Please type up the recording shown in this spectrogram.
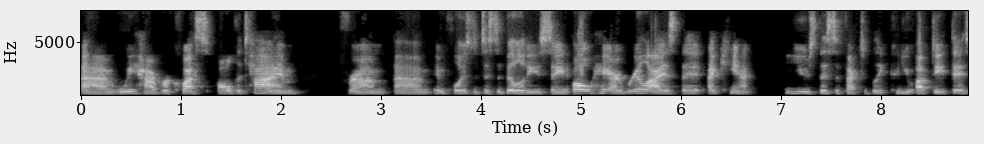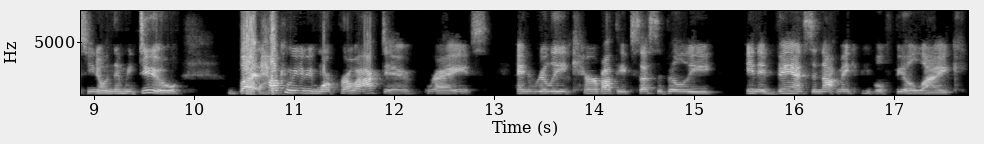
Um, we have requests all the time from um, employees with disabilities saying, "Oh, hey, I realize that I can't use this effectively. Could you update this?" You know, and then we do. But how can we be more proactive, right? And really care about the accessibility in advance and not make people feel like,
